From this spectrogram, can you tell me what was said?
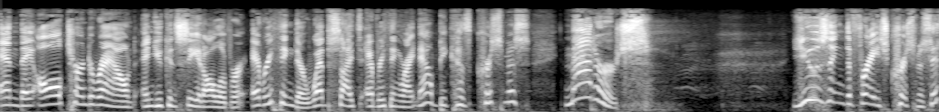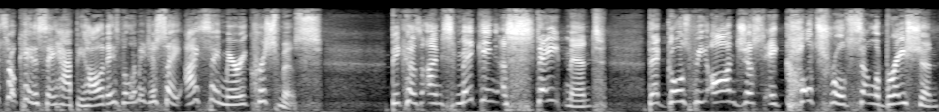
and they all turned around and you can see it all over everything their websites everything right now because christmas matters using the phrase Christmas. It's okay to say happy holidays, but let me just say, I say Merry Christmas because I'm making a statement that goes beyond just a cultural celebration.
